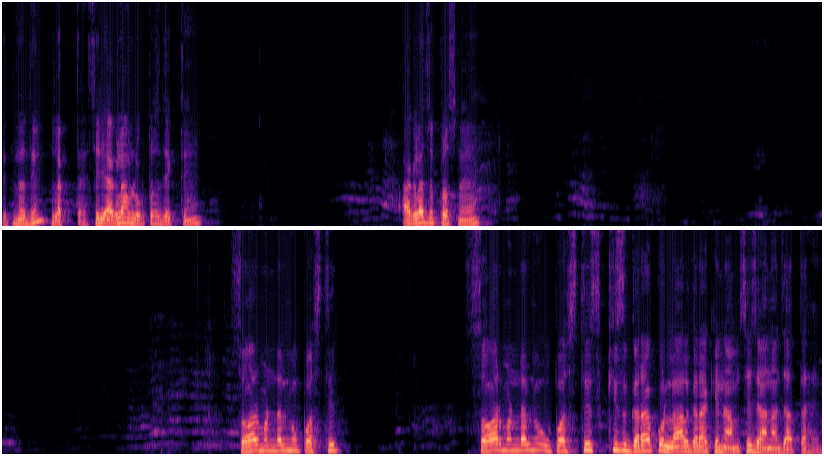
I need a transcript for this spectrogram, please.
इतना दिन लगता है। चलिए, अगला हम लोग प्रश्न देखते हैं। अगला जो प्रश्न है, सौर मंडल में उपस्थित सौर मंडल में उपस्थित किस ग्रह को लाल ग्रह के नाम से जाना जाता है?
